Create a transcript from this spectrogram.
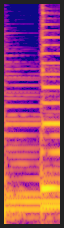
Música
